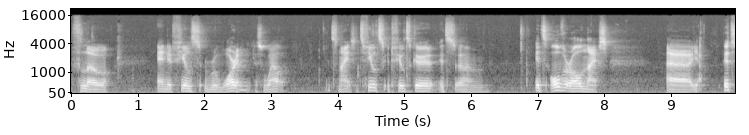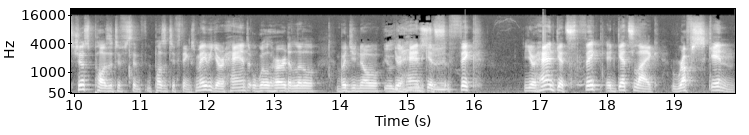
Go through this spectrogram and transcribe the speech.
flow, and it feels rewarding as well. It's nice. It feels it feels good. It's um, it's overall nice. Uh, yeah, it's just positive things. Maybe your hand will hurt a little, but you know You'll your get hand gets thick. Your hand gets thick. It gets like rough skin.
